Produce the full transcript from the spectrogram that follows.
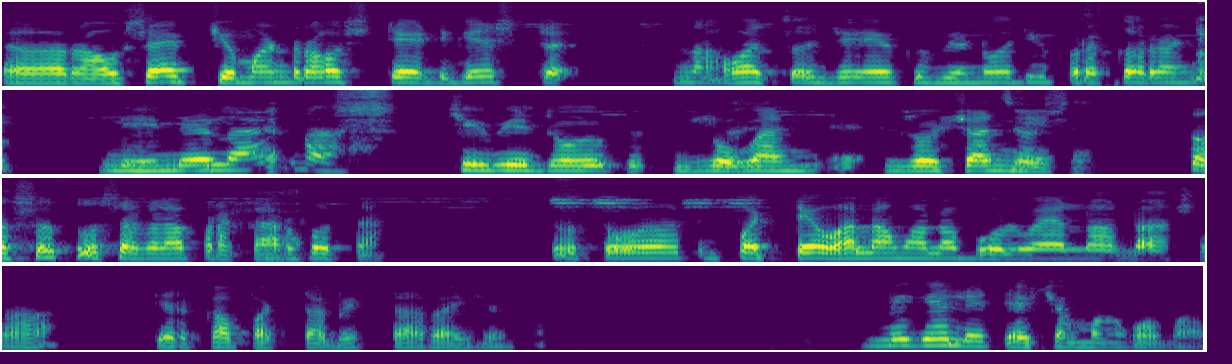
रावसाहेब चिमणराव स्टेट गेस्ट नावाचं जे एक विनोदी प्रकरण लिहिलेलं आहे ना चिवी जो जोगां जोशांनी तसं तो सगळा प्रकार होता. तर तो पट्टेवाला मला बोलवायला आला असा तिरका पट्टा बिट्टा राजाचा मी गेले त्याच्या मागोमाग.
